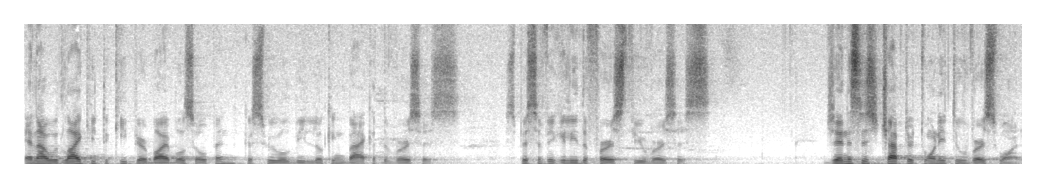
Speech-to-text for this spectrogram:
And I would like you to keep your Bibles open because we will be looking back at the verses, specifically the first few verses. Genesis chapter 22, verse 1.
